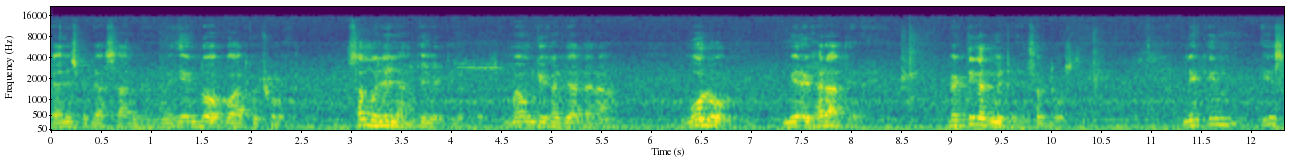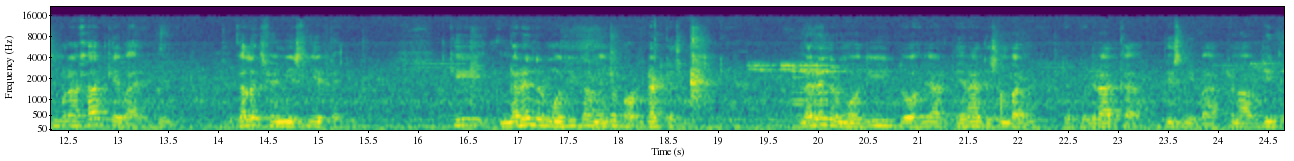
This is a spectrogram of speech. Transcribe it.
चालीस पचास साल में मैंने एक दो अपवाद को छोड़कर सब मुझे जानते हैं व्यक्तिगत रूप से। मैं उनके घर जाता रहा हूँ। वो लोग मेरे घर आते रहे। व्यक्तिगत मित्र हैं, सब दोस्त हैं। लेकिन इस मुलाकात के बारे में गलत फहमी इसलिए फैली कि नरेंद्र मोदी का मैंने बहुत डट के समर्थन किया। नरेंद्र मोदी 2013 दिसंबर में जब गुजरात का तीसरी बार चुनाव जीते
